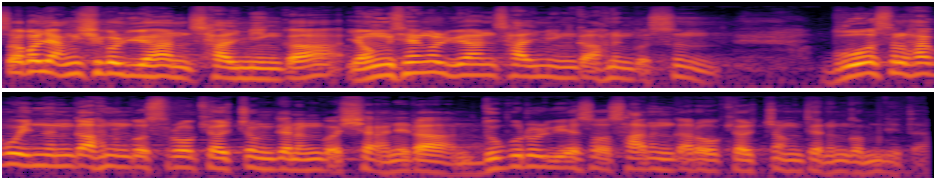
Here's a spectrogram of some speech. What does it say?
썩을 양식을 위한 삶인가 영생을 위한 삶인가 하는 것은 무엇을 하고 있는가 하는 것으로 결정되는 것이 아니라 누구를 위해서 사는가로 결정되는 겁니다.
